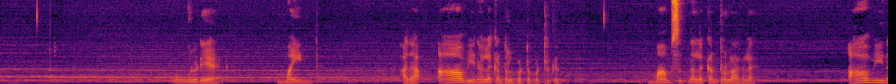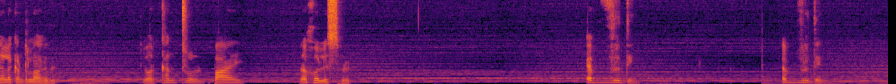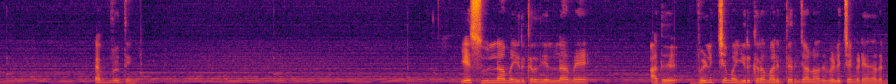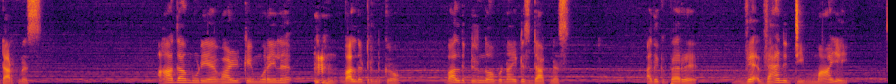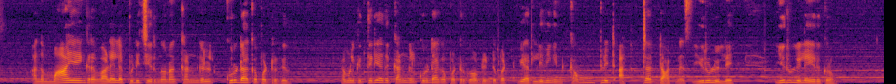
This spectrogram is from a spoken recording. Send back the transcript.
உங்களுடைய மைண்ட் அது ஆவினால் கண்ட்ரோல் பட்டப்பட்டிருக்குது. மாம்சத்தினால கண்ட்ரோல் ஆகலை. ஆவியினால் கண்ட்ரோல் ஆகுது. You are control by the holy spirit everything. Everything. Everything. இயேசு இல்லாமல் இருக்கிறது எல்லாமே அது வெளிச்சமாக இருக்கிற மாதிரி தெரிஞ்சாலும் அது வெளிச்சம் கிடையாது அது டார்க்னஸ் ஆதாமுடைய வாழ்க்கை முறையில் வாழ்ந்துட்டு இருக்கிறோம். வாழ்ந்துட்டு இருந்தோம் அப்படின்னா இட் இஸ் டார்க்னஸ் அதுக்கு பேர் வேனிட்டி மாயை. அந்த மாயைங்கிற வலையில் பிடிச்சு இருந்தோன்னா கண்கள் குருடாக்கப்பட்டிருக்குது. நம்மளுக்கு தெரியாது கண்கள் குருடாக்கப்பட்டிருக்கும் அப்படின்ட்டு but we are living in complete utter darkness இருளிலே இருளிலே இருக்கிறோம்.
